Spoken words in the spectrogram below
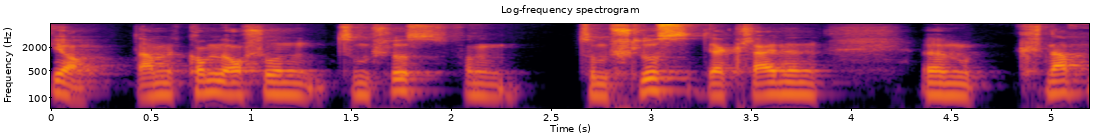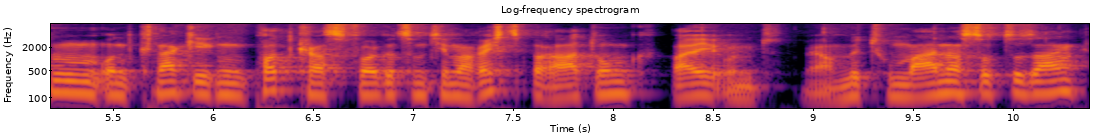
ja, damit kommen wir auch schon zum Schluss von zum Schluss der kleinen ähm, knappen und knackigen Podcast-Folge zum Thema Rechtsberatung bei und ja, mit Humanas sozusagen.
